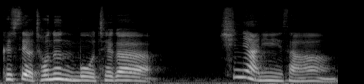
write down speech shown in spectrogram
글쎄요, 저는 뭐 제가 신이 아닌 이상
